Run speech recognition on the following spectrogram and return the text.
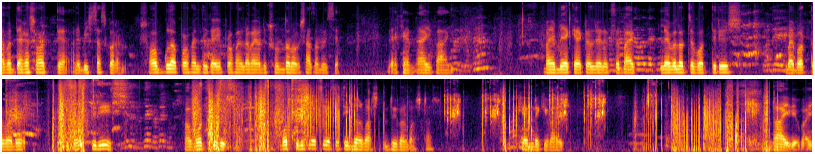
আমার দেখা শর্তে মানে বিশ্বাস করেন, সবগুলা প্রোফাইল থেকে এই প্রোফাইলটা ভাই অনেক সুন্দরভাবে সাজানো হয়েছে। দেখেন, আই ভাই। ভাই, মেয়ে ক্যারেক্টার লেগেছে ভাই লেভেল হচ্ছে বত্রিশ। ভাই, বর্তমানে বত্রিশ? হ্যাঁ বত্রিশ। বত্রিশ হচ্ছে তিনবার মাস্টার দুইবার মাস্টার। কেমনে কি ভাই? ভাই রে ভাই।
